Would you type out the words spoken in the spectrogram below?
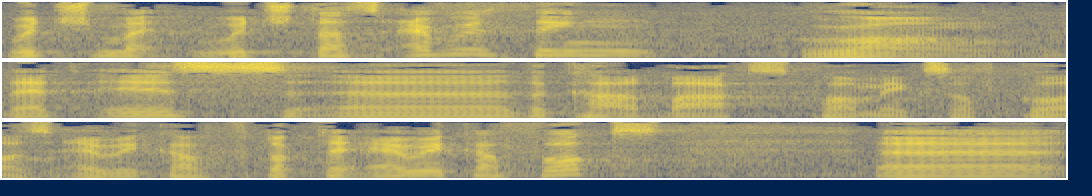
which which does everything wrong. That is uh, the Karl Barks comics, of course. Erika, Dr. Erika Fuchs, uh,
